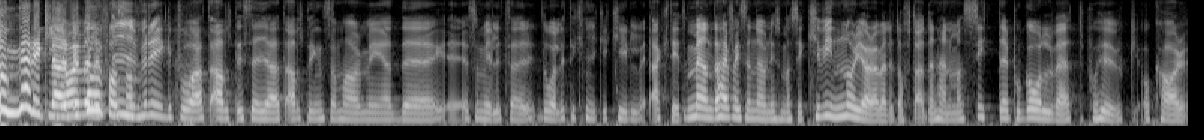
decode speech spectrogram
lugna dig Klara. Jag är väldigt ivrig på att alltid säga att allting som har med, eh, som är lite så dålig teknik är killaktigt. Men det här är faktiskt en övning som man ser kvinnor göra väldigt ofta. Den här när man sitter på golvet på huk och har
